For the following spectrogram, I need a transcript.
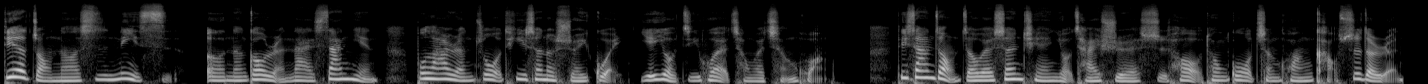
第二种呢是溺死而能够忍耐三年不拉人做替身的水鬼，也有机会成为城隍。第三种则为生前有才学，死后通过城隍考试的人，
